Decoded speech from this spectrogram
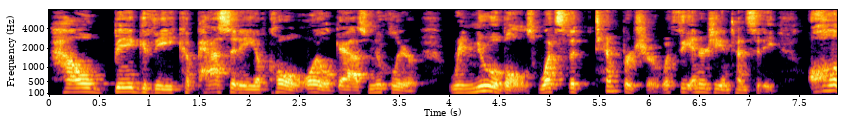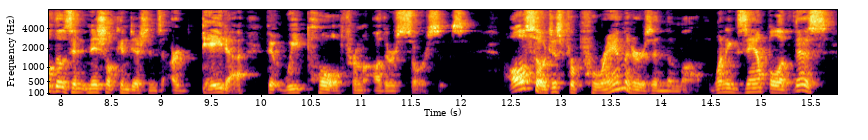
how big the capacity of coal, oil, gas, nuclear, renewables, what's the temperature, what's the energy intensity. All of those initial conditions are data that we pull from other sources. Also, just for parameters in the model, one example of this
